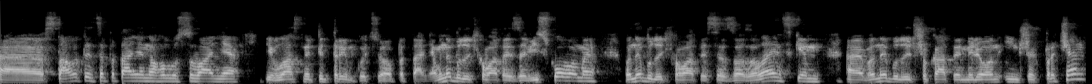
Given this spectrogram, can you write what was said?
е, ставити це питання на голосування і власне підтримку цього питання. Вони будуть ховатися за військовими, вони будуть ховатися за Зеленським, е, вони будуть шукати мільйон інших причин.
